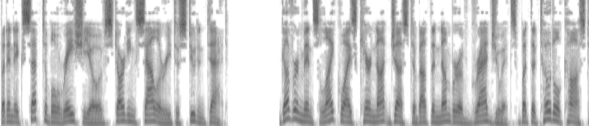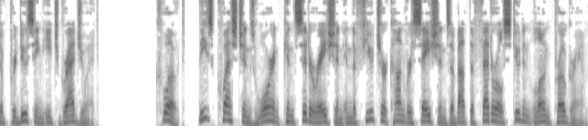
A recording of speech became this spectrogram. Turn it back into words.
but an acceptable ratio of starting salary to student debt. Governments likewise care not just about the number of graduates but the total cost of producing each graduate. Quote, these questions warrant consideration in the future conversations about the federal student loan program.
